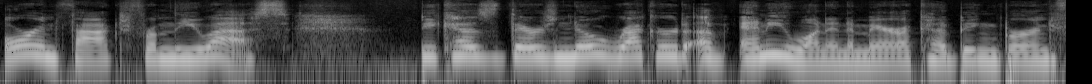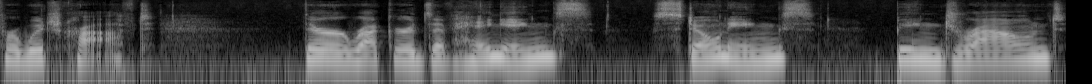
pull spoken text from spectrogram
or in fact from the US, because there's no record of anyone in America being burned for witchcraft. There are records of hangings, stonings, being drowned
